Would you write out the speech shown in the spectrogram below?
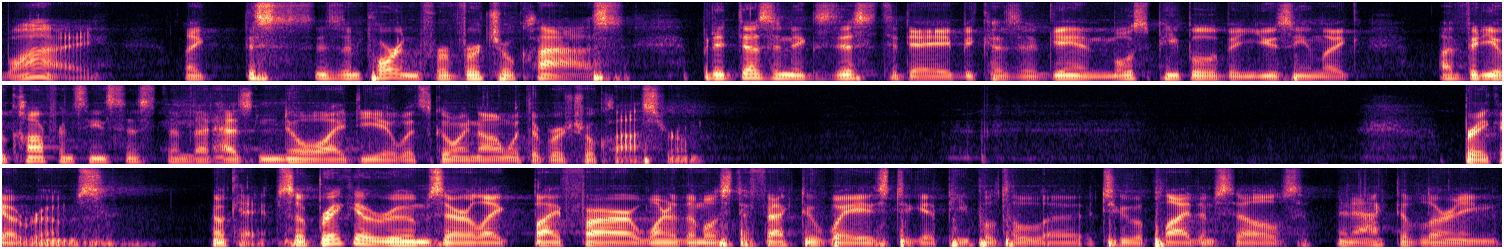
why? Like, this is important for virtual class, but it doesn't exist today because, again, most people have been using like a video conferencing system that has no idea what's going on with the virtual classroom. Breakout rooms. Okay, so breakout rooms are like by far one of the most effective ways to get people to, to apply themselves in active learning.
